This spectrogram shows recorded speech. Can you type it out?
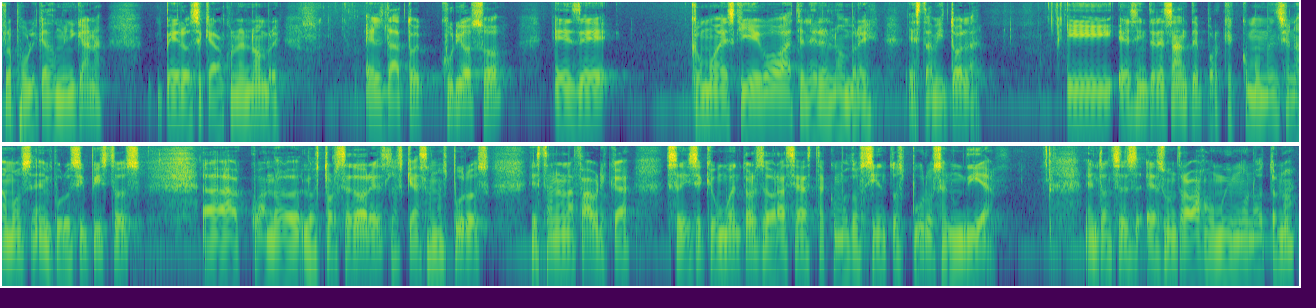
República Dominicana. Pero se quedaron con el nombre. El dato curioso es de cómo es que llegó a tener el nombre esta vitola. Y es interesante porque, como mencionamos en Puros y Pistos, ah, cuando los torcedores, los que hacen los puros, están en la fábrica, se dice que un buen torcedor hace hasta como 200 puros en un día. Entonces es un trabajo muy monótono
